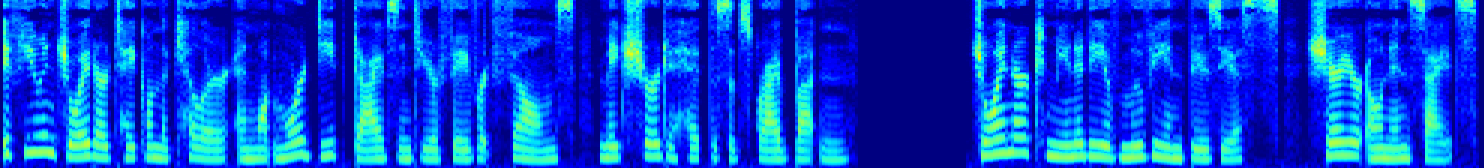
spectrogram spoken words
If you enjoyed our take on The Killer and want more deep dives into your favorite films, make sure to hit the subscribe button. Join our community of movie enthusiasts, share your own insights,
